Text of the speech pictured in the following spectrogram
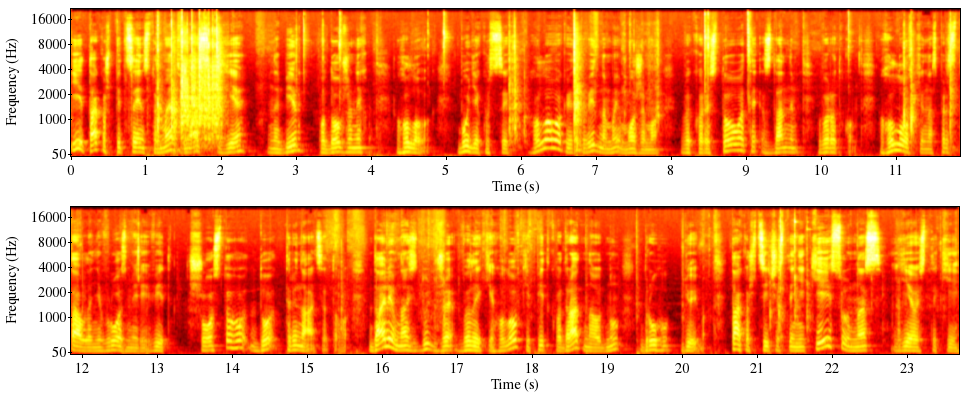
І також під цей інструмент в нас є набір подовжених головок. Будь-яку з цих головок, відповідно, ми можемо використовувати з даним воротком. Головки у нас представлені в розмірі від 6 до 13. Далі в нас йдуть вже великі головки під квадрат на 1 другу дюйма. Також в цій частині кейсу у нас є ось такі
